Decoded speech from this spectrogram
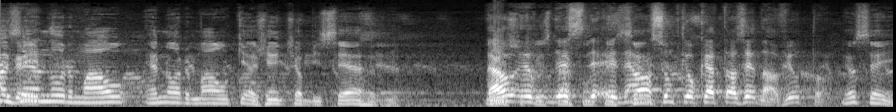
mas é normal, é normal que a gente observe. Não, eu, esse, não é o assunto que eu quero trazer, não, viu, Tom? Eu sei.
